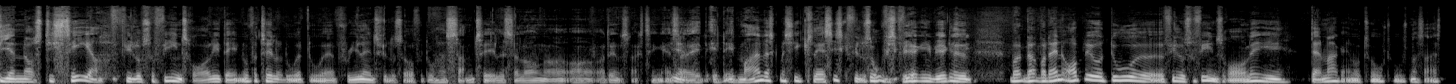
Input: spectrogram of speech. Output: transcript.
diagnostisere filosofiens rolle i dag, nu fortæller du, at du er freelance-filosof, og du har samtalesalon og, og, og den slags ting. Altså ja. et, et, et meget, hvad skal man sige, klassisk filosofisk virke i virkeligheden. Hvordan oplever du øh, filosofiens rolle i Danmark anno 2016?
